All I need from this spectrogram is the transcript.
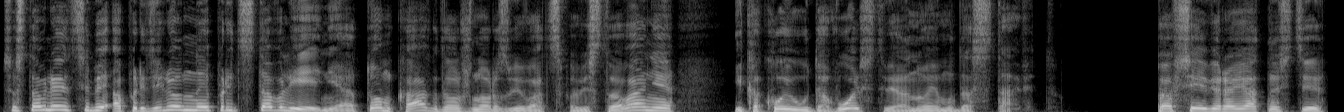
составляет себе определенное представление о том, как должно развиваться повествование и какое удовольствие оно ему доставит. По всей вероятности,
